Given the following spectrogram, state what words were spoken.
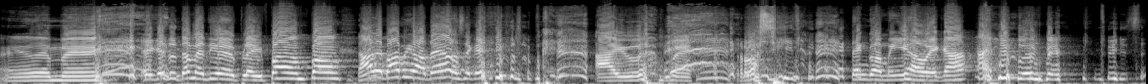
ayúdame. Es que tú estás metido en el play. Pam, pam. Dale, papi, batea. No sé qué. Tipo te- Ayúdenme. Rosita. Tengo a mi hija becada. Ayúdenme. Y tú dices,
